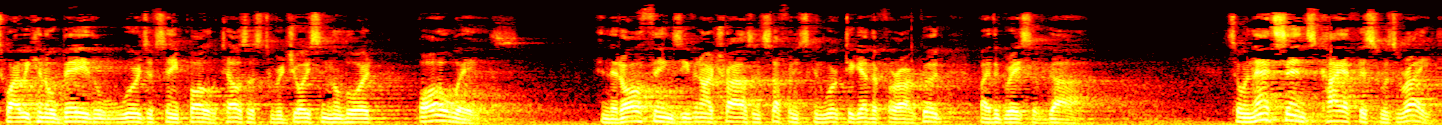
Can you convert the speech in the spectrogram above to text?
It's why we can obey the words of St. Paul, who tells us to rejoice in the Lord always, and that all things, even our trials and sufferings, can work together for our good by the grace of God. So, in that sense, Caiaphas was right.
